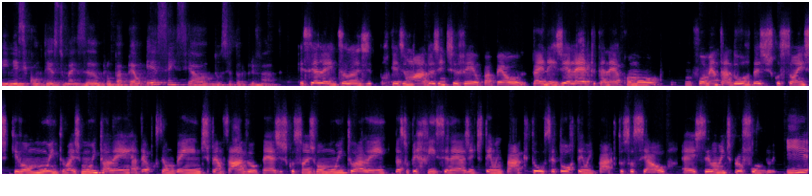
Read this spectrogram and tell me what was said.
e nesse contexto mais amplo, um papel essencial do setor privado. Excelente, Solange, porque de um lado a gente vê o papel da energia elétrica, né, como um fomentador das discussões que vão muito, mas muito além, até por ser um bem indispensável, né, as discussões vão muito além da superfície, né? A gente tem um impacto, o setor tem um impacto social é, extremamente profundo e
